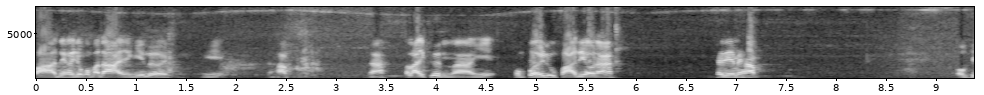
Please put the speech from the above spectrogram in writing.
ฝาเนี่ยก็ยกออกมาได้อย่างนี้เลยอย่างนี้นะครับ นะสไลด์ขึ้นมาอย่างนี้ ผมเปิดให้ดูฝาเดียวนะแค่นี้ไหมครับ โอเค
